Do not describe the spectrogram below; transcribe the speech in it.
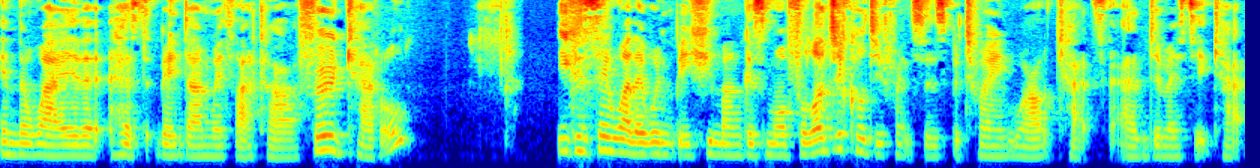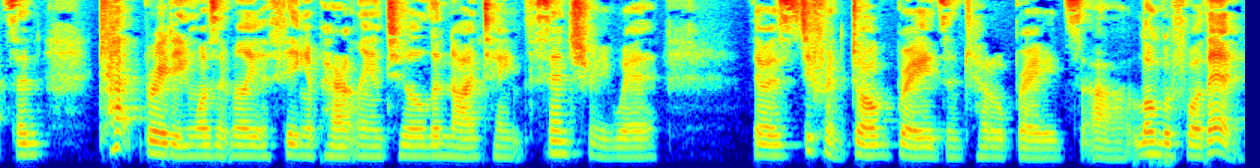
in the way that has been done with like uh, food cattle. You can see why there wouldn't be humongous morphological differences between wild cats and domestic cats. And cat breeding wasn't really a thing apparently until the 19th century, where there was different dog breeds and cattle breeds uh, long before then.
